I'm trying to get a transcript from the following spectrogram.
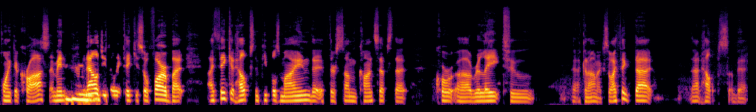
point across. I mean, Mhm. analogies only take you so far, but I think it helps in people's mind that if there's some concepts that cor- uh, relate to economics. So I think that that helps a bit.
